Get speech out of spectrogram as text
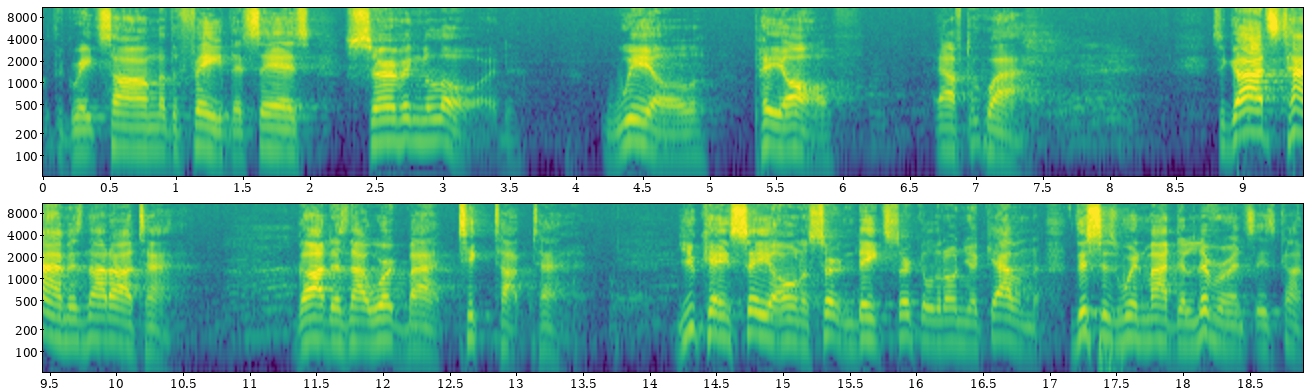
with the great song of the faith that says, serving the Lord will pay off after a while. See, God's time is not our time. God does not work by tick-tock time. You can't say on a certain date, circle it on your calendar, this is when my deliverance is coming.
